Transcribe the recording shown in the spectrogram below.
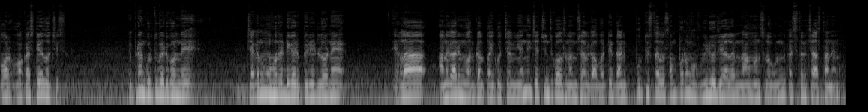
ఒ- ఒక స్టేజ్ వచ్చేసింది. ఎప్పుడైనా గుర్తుపెట్టుకోండి జగన్మోహన్ రెడ్డి గారి పీరియడ్లోనే ఎలా అణగారిన వర్గాలు పైకి వచ్చాము ఇవన్నీ చర్చించుకోవాల్సిన అంశాలు కాబట్టి దాన్ని పూర్తి స్థాయిలో సంపూర్ణంగా వీడియో చేయాలని నా మనసులో కూడా ఖచ్చితంగా చేస్తాను నేను.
